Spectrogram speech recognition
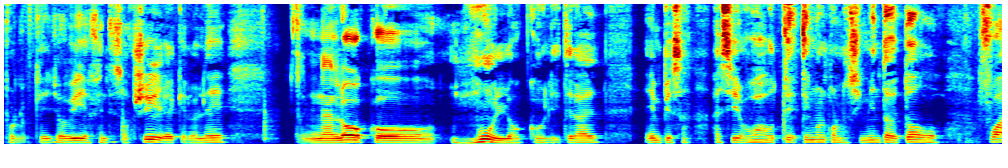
por lo que yo vi Agentes of Shield, el que lo lee, termina loco, muy loco, literal. Empieza a decir, wow, te, tengo el conocimiento de todo. Fue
